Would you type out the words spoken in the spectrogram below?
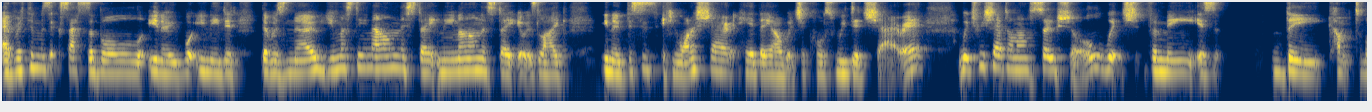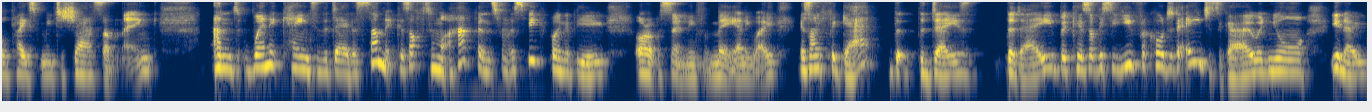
Everything was accessible. You know what you needed. There was no you must email on this date and email on this date. It was like you know this is if you want to share it here they are. Which of course we did share it, which we shared on our social, which for me is the comfortable place for me to share something. And when it came to the day of the summit, because often what happens from a speaker point of view, or certainly for me anyway, is I forget that the day is the day because obviously you've recorded it ages ago and you're you know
